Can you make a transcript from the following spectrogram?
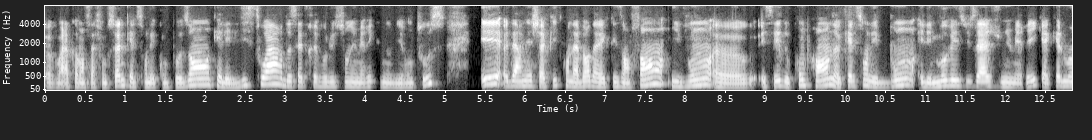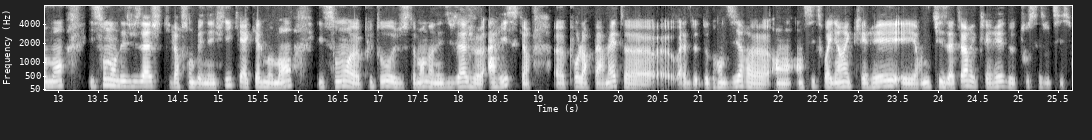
euh, voilà comment ça fonctionne, quels sont les composants, quelle est l'histoire de cette révolution numérique que nous vivons tous. Et euh, dernier chapitre qu'on aborde avec les enfants, ils vont euh, essayer de comprendre quels sont les bons et les mauvais usages du numérique, à quel moment ils sont dans des usages qui leur sont bénéfiques et à quel moment ils sont euh, plutôt justement dans des usages à risque euh, pour leur permettre euh, voilà, de, de, grandir en, en citoyens éclairés et en utilisateurs éclairés de tous ces outils.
